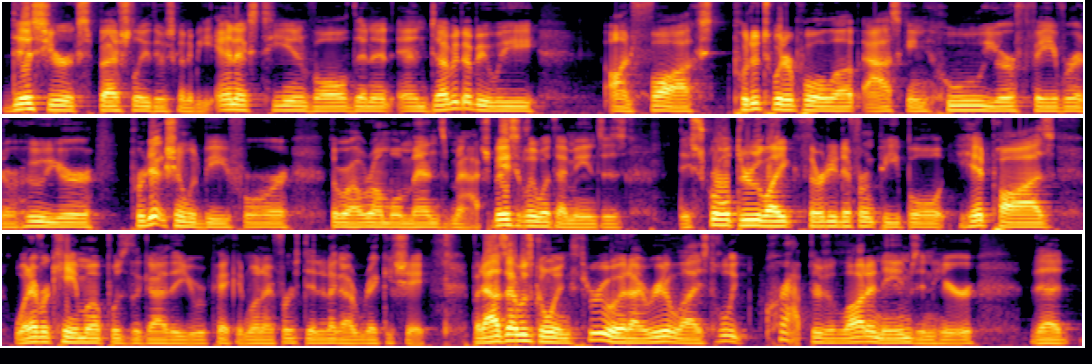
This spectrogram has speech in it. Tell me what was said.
This year, especially, there's going to be NXT involved in it, and WWE on Fox, put a Twitter poll up asking who your favorite or who your prediction would be for the Royal Rumble men's match. Basically, what that means is they scrolled through like 30 different people, you hit pause, whatever came up was the guy that you were picking. When I first did it, I got Ricochet. But as I was going through it, I realized, holy crap, there's a lot of names in here that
